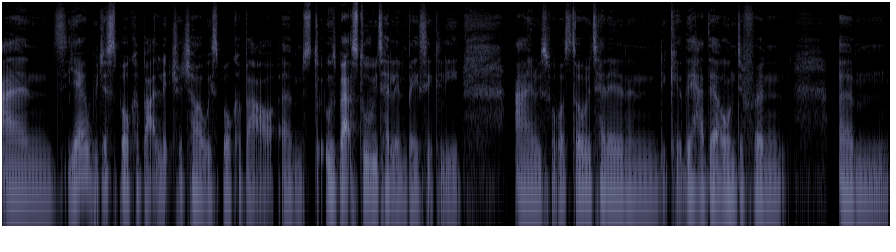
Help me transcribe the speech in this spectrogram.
And yeah, we just spoke about literature. We spoke about um, st- it was about storytelling basically, and we spoke about storytelling, and they had their own different um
